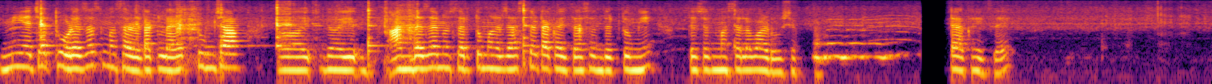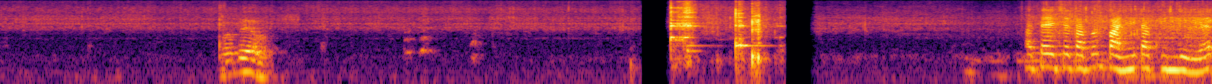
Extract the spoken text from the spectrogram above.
मी याच्यात थोडासाच मसाला टाकला आहे तुमच्या अंदाजानुसार तुम्हाला जास्त टाकायचं असेल तर तुम्ही त्याच्यात मसाला वाढवू शकता. टाकायचं आहे आता याच्यात आपण पाणी टाकून घेऊयात.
